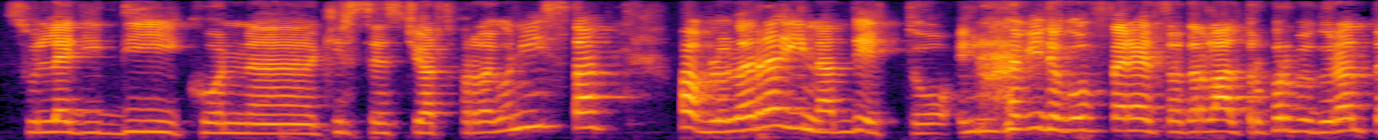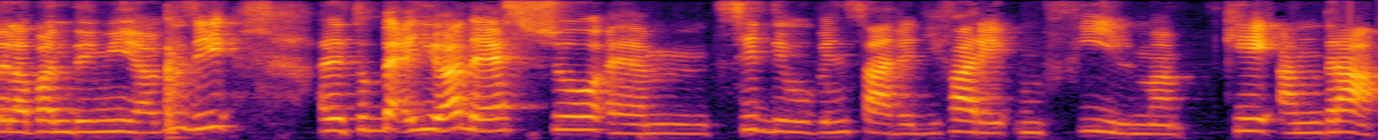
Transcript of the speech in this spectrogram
su Lady D con eh, Kirsten Stewart protagonista. Pablo Larraín ha detto in una videoconferenza, tra l'altro proprio durante la pandemia, così, ha detto, beh, io adesso ehm, se devo pensare di fare un film che andrà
